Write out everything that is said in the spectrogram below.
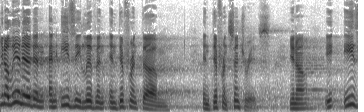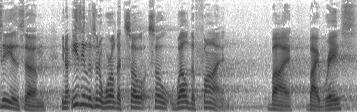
You know, Leonid and, and Easy live in, in, different, um, in different centuries, you know. E- Easy is, um, you know, Easy lives in a world that's so, so well defined by, by race,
